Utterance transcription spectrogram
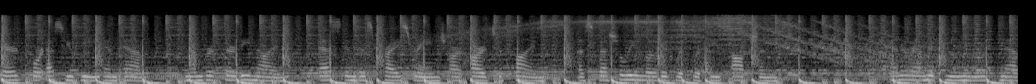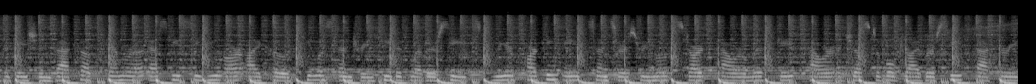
cared for SUV and M, number 39, S in this price range are hard to find, especially loaded with with these options. Panoramic moonroof navigation backup camera SECURI code keyless entry heated leather seats rear parking aid sensors remote start power lift gate power adjustable driver seat factory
